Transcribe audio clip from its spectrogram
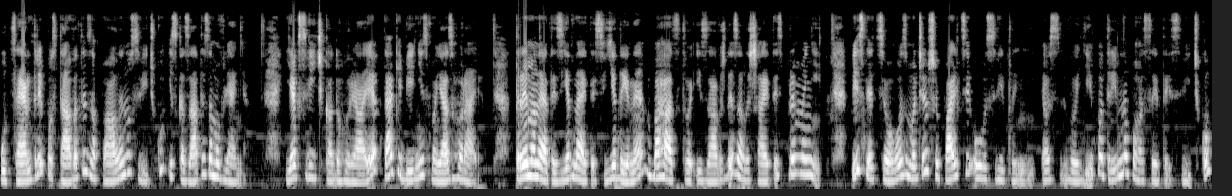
У центрі поставити запалену свічку і сказати замовляння. Як свічка догоряє, так і бідність моя згорає. Три монети з'єднайтесь в єдине, багатство і завжди залишайтесь при мені. Після цього, змочивши пальці у освітленій воді, потрібно погасити свічку,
